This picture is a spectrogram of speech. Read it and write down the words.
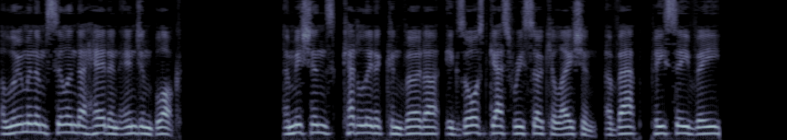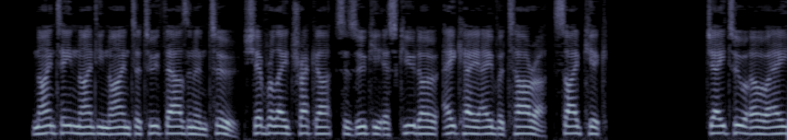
Aluminum cylinder head and engine block. Emissions catalytic converter exhaust gas recirculation evap PCV 1999 to 2002 Chevrolet Tracker Suzuki Escudo aka Vitara Sidekick. J20A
